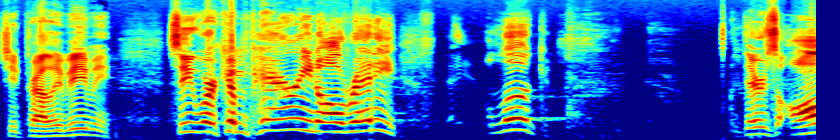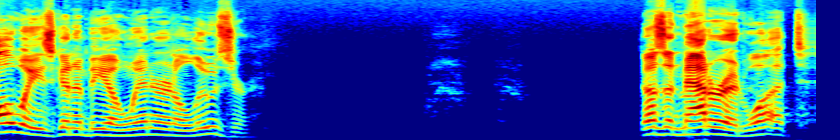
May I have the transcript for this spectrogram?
She'd probably beat me. See, we're comparing already. Look, there's always going to be a winner and a loser. Doesn't matter at what.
